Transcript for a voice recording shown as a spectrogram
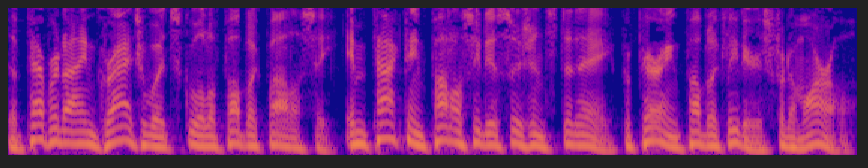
The Pepperdine Graduate School of Public Policy, impacting policy decisions today, preparing public leaders for tomorrow.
